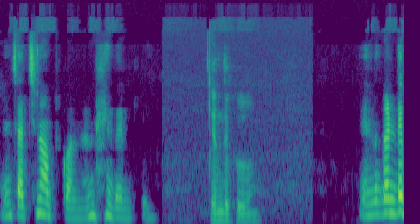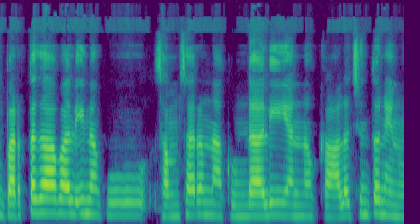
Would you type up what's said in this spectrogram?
నేను చచ్చిన ఒప్పుకోనండి దానికి. ఎందుకు? ఎందుకంటే భర్త కావాలి నాకు సంసారం నాకు ఉండాలి అన్న ఒక ఆలోచనతో నేను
